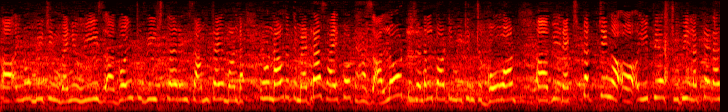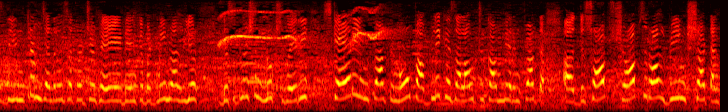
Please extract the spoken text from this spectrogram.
uh, you know, meeting venue. He is uh, going to reach there in some time, and you know, now that the Madras High Court has allowed the general body meeting to go on, uh, we are expecting uh, uh, EPS to be elected as the interim general secretary of AADMK. But meanwhile, here the situation looks very scary. In fact, no public is allowed to come here. In fact, the shops shops are all being shut, and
